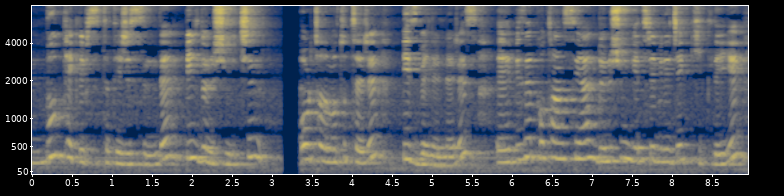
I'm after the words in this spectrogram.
Bu teklif stratejisinde bir dönüşüm için ortalama tutarı biz belirleriz. Ee, bize potansiyel dönüşüm getirebilecek kitleyi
